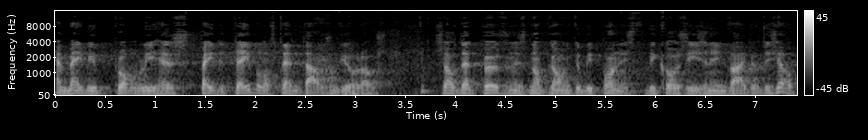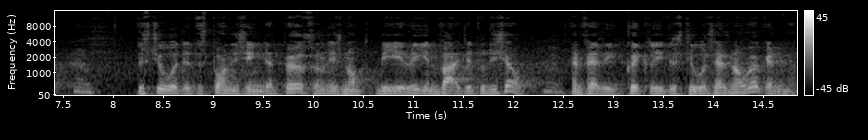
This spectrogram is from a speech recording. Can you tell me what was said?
And maybe probably has paid a table of 10,000 euros. So that person is not going to be punished because he's an invite of the show. Hmm. The steward that is punishing that person is not be re-invited to the show. Hmm. And very quickly the steward has no work anymore.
